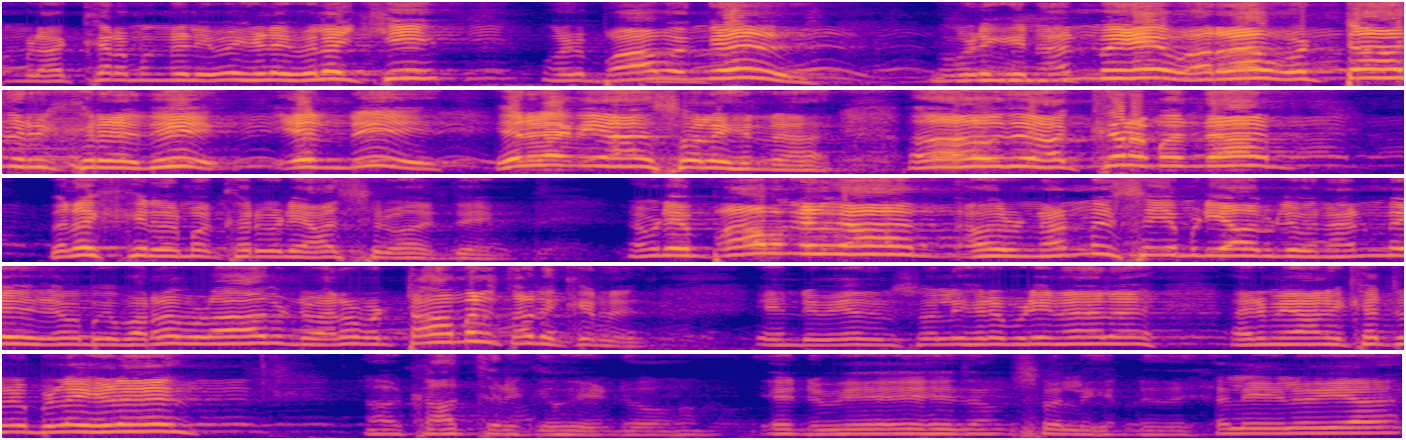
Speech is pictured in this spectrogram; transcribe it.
உங்கள் அக்கிரமங்கள் இவைகளை விலக்கி உங்கள் பாவங்கள் உங்களுக்கு நன்மையே வர ஒட்டாதிருக்கிறது என்று இறைமையாக சொல்லுகின்றார். அதாவது அக்கிரமம் தான் விலக்குகிற மக்களுடைய ஆசீர்வாதத்தை. நம்முடைய பாவங்கள் தான் அவர் நன்மை செய்ய முடியாது நன்மை நமக்கு வரவிடாது வரவட்டாமல் தடுக்கிறது. என்று வேதம் சொல்லுகிறபடினால அருமையான கத்திர பிள்ளைகளே நான் காத்திருக்க வேண்டும் என்று வேதம் சொல்லுகின்றது. ஹalleluya.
